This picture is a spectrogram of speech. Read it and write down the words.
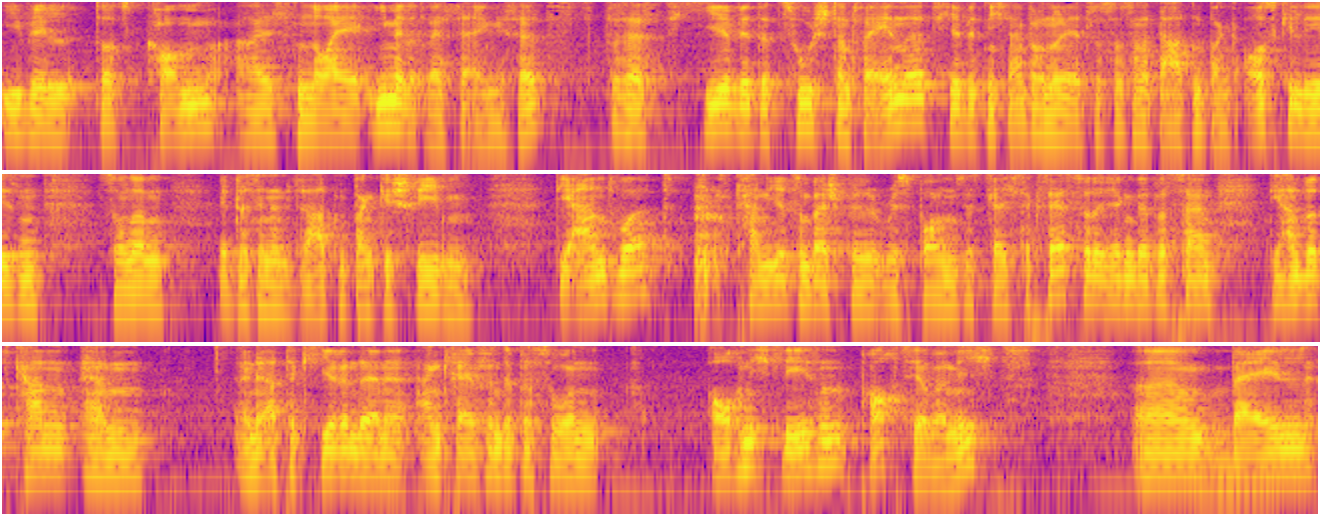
evil.com als neue E-Mail-Adresse eingesetzt. Das heißt, hier wird der Zustand verändert. Hier wird nicht einfach nur etwas aus einer Datenbank ausgelesen, sondern etwas in eine Datenbank geschrieben. Die Antwort kann hier zum Beispiel Response ist gleich Success oder irgendetwas sein. Die Antwort kann ähm, eine attackierende, eine angreifende Person auch nicht lesen, braucht sie aber nicht, ähm, weil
